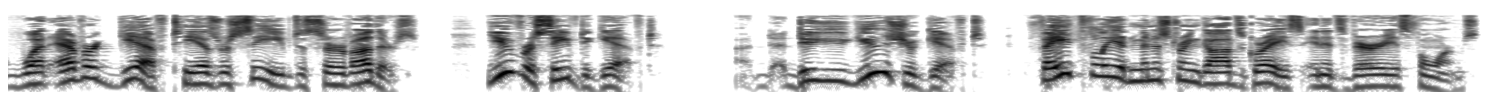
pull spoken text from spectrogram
whatever gift he has received to serve others. You've received a gift. Uh, Do you use your gift? Faithfully administering God's grace in its various forms.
